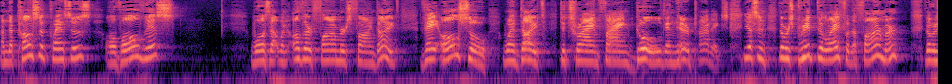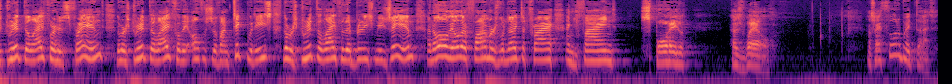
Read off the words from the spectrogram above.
And the consequences of all this was that when other farmers found out, they also went out to try and find gold in their paddocks. Yes, and there was great delight for the farmer. There was great delight for his friend. There was great delight for the Office of Antiquities. There was great delight for the British Museum. And all the other farmers went out to try and find spoil as well. As I thought about that,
